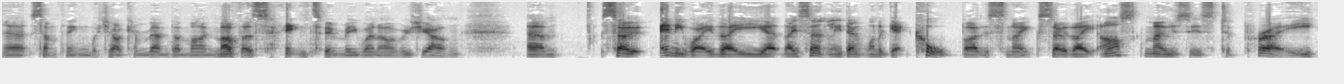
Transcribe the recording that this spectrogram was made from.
Uh, something which I can remember my mother saying to me when I was young. Um, so anyway, they uh, they certainly don't want to get caught by the snakes. So they ask Moses to pray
